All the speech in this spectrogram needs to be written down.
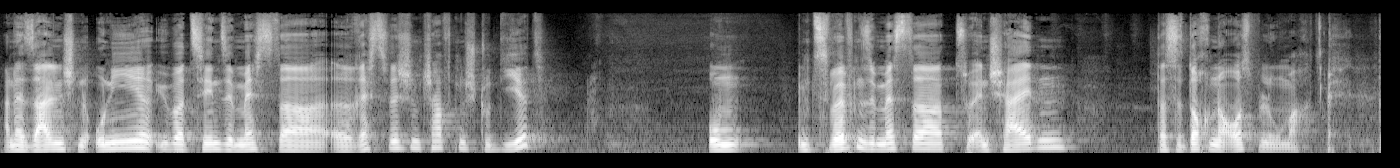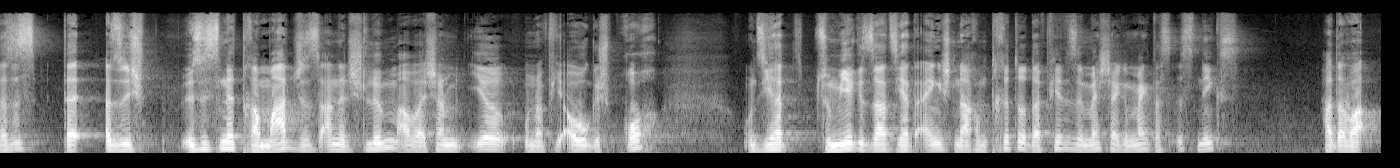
an der Saarländischen Uni über zehn Semester äh, Rechtswissenschaften studiert, um im zwölften Semester zu entscheiden, dass sie doch eine Ausbildung macht. Das ist, da, also ich, es ist nicht dramatisch, es ist auch nicht schlimm, aber ich habe mit ihr unter vier Augen gesprochen und sie hat zu mir gesagt, sie hat eigentlich nach dem dritten oder vierten Semester gemerkt, das ist nichts, hat aber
